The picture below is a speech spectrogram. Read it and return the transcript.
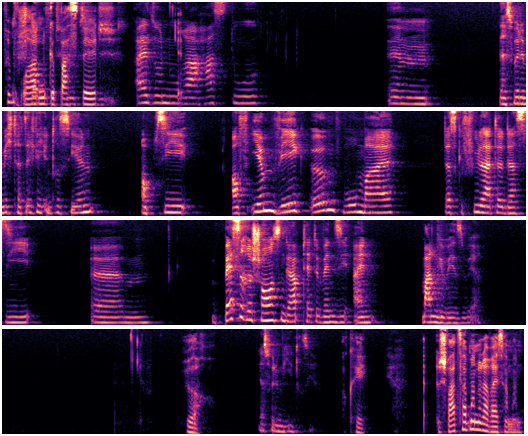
Fünf Orden gebastelt. Also, Nora, hast du. Ähm, das würde mich tatsächlich interessieren, ob sie auf ihrem Weg irgendwo mal das Gefühl hatte, dass sie ähm, bessere Chancen gehabt hätte, wenn sie ein Mann gewesen wäre. Ja, Das würde mich interessieren. okay. Äh, Schwarzer Mann oder weißer Mann?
